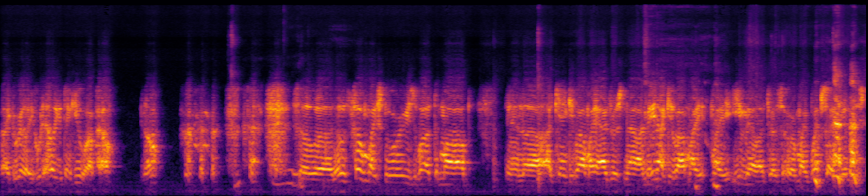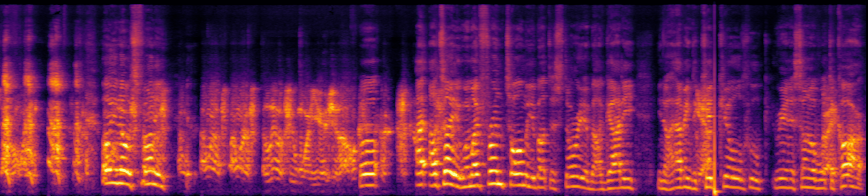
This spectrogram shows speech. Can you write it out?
Like, really, who the hell you think you are, pal? You know. so uh, those are some of my stories about the mob, and uh, I can't give out my address now. I may not give out my, my email address or my website. Oh, you know, it's funny. I, I want to I want to live a few more years, you know. Well, I, I'll tell you, when my friend told me about the story about Gotti, you know, having the Yeah. kid killed who ran his son over with the car,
